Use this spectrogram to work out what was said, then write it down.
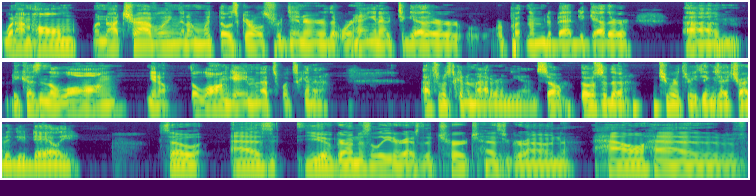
when I'm home, I'm not traveling, then I'm with those girls for dinner, that we're hanging out together, we're putting them to bed together. Um, because in the long, you know, the long game, that's what's gonna that's what's gonna matter in the end. So those are the two or three things I try to do daily. So, as you have grown as a leader, as the church has grown, how have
